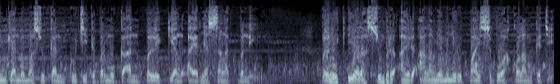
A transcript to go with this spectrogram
Jinggan memasukkan kuci ke permukaan belik yang airnya sangat bening. Belik ialah sumber air alam yang menyerupai sebuah kolam kecil.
